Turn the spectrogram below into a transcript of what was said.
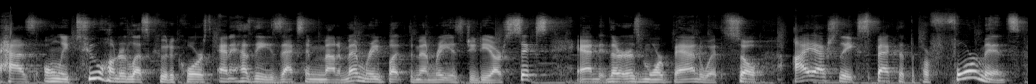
has only 200 less CUDA cores and it has the exact same amount of memory, but the memory is GDDR6 and there is more bandwidth. So I actually expect that the performance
